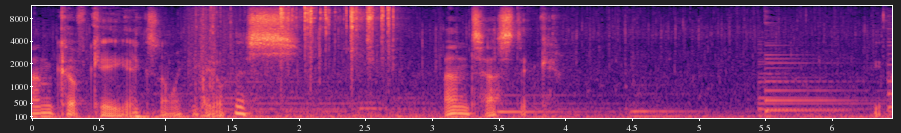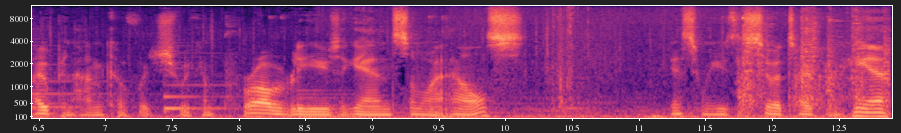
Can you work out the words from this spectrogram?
handcuff key. Excellent, we can deal with this. Fantastic. The open handcuff, which we can probably use again somewhere else. Yes, we use the sewer token here.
